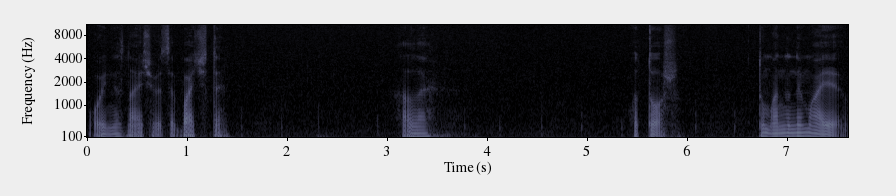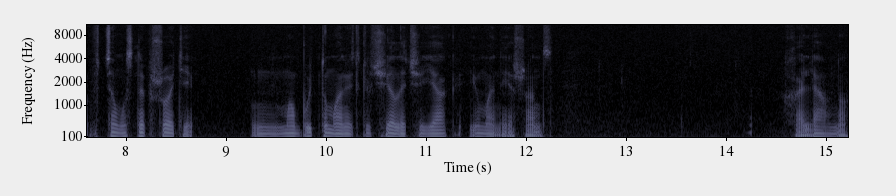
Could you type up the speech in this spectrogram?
Ой, не знаю, чи ви це бачите. Але. Отож. Туману немає. В цьому снапшоті. Мабуть, туман відключили чи як, і в мене є шанс. Халявно.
